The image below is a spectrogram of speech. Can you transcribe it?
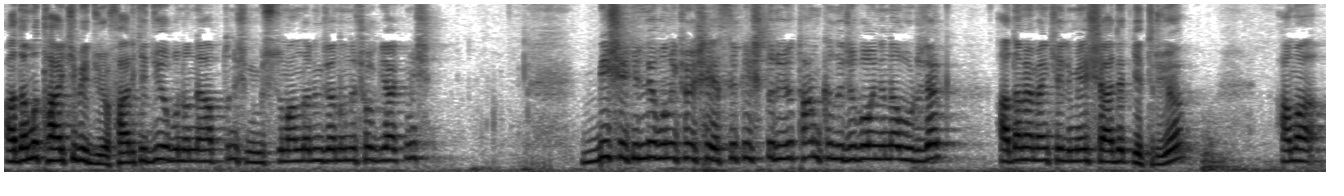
adamı takip ediyor. Fark ediyor bunun ne yaptığını. Şimdi Müslümanların canını çok yakmış. Bir şekilde bunu köşeye sıkıştırıyor. Tam kılıcı boynuna vuracak. Adam hemen kelimeye şehadet getiriyor. Ama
